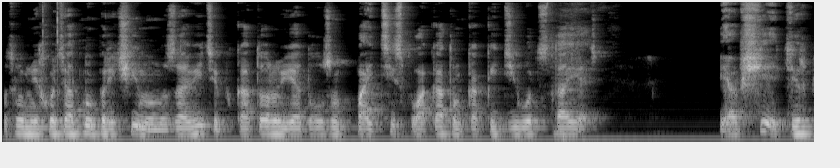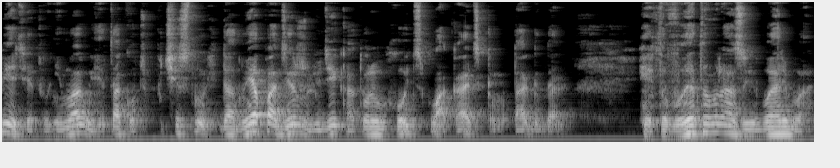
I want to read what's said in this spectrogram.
Вот вы мне хоть одну причину назовите, по которой я должен пойти с плакатом, как идиот, стоять. Я вообще терпеть этого не могу. Я так вот по честнухе. Да, но я поддерживаю людей, которые выходят с плакатиком и так далее. Это в этом разве борьба?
